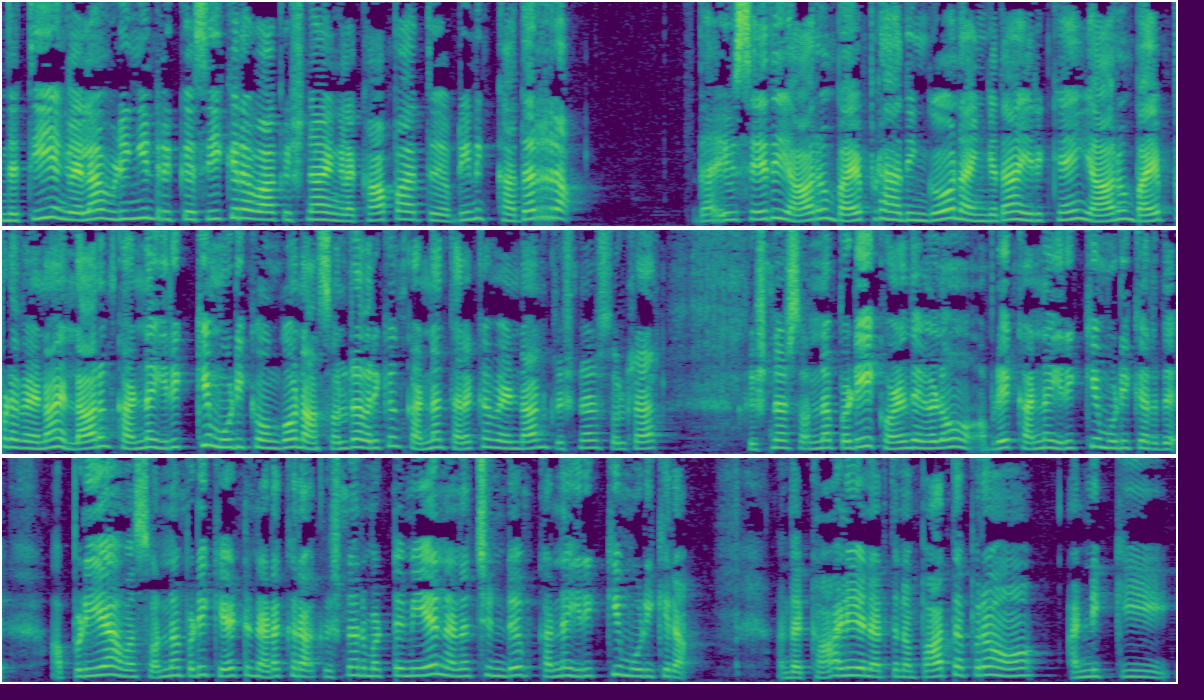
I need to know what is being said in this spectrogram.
இந்த தீ எங்களெல்லாம் விழுங்கின்னு இருக்கு சீக்கிரம் வா கிருஷ்ணா எங்களை காப்பாற்று அப்படின்னு கதறா. தயவு செய்து யாரும் பயப்படாதீங்கோ நான் இங்கே தான் இருக்கேன். யாரும் பயப்பட வேணாம். எல்லாரும் கண்ணை இறுக்கி மூடிக்கோங்கோ. நான் சொல்கிற வரைக்கும் கண்ணை திறக்க வேண்டான்னு கிருஷ்ணர் சொல்கிறார் கிருஷ்ணர் சொன்னபடி குழந்தைகளும் அப்படியே கண்ணை இறுக்கி முடிக்கிறது. அப்படியே அவன் சொன்னபடி கேட்டு நடக்கிறா. கிருஷ்ணர் மட்டுமே நினச்சிண்டு கண்ணை இறுக்கி முடிக்கிறா. அந்த காளியை நர்த்தனம் பார்த்தப்புறம் அன்னைக்கு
